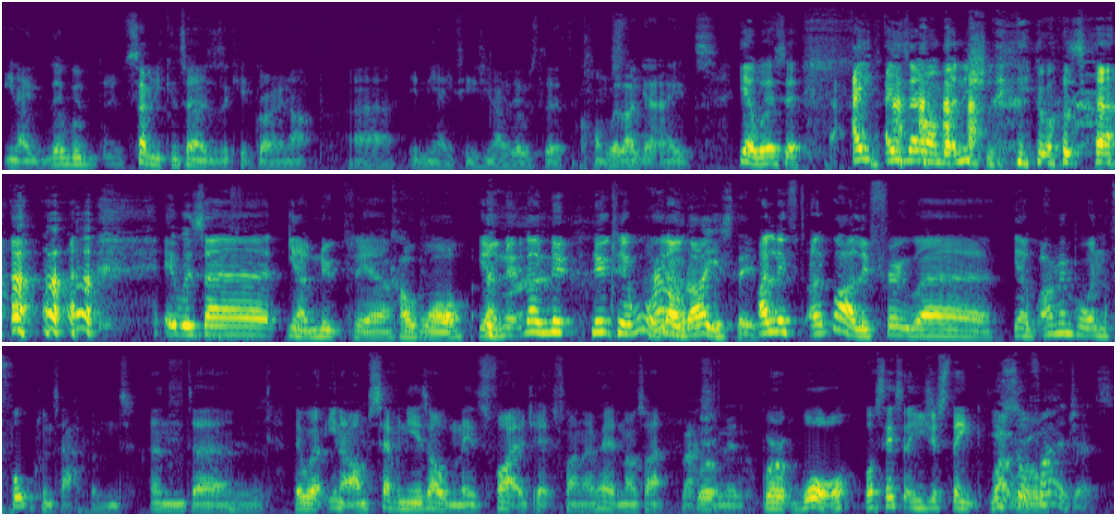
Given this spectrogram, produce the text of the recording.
you know, there were so many concerns as a kid growing up uh, in the eighties. You know, there was the, the constant. Will I get AIDS? Yeah, well, it's it. Eight, eight zero one, but initially it was uh, it was uh, you know nuclear Cold War. You know, nu- no nu- nuclear war. How you know. old are you, Steve? I lived. Uh, well, I lived through. Uh, you know, I remember when the Falklands happened, and uh, there were. You know, I'm seven years old, and there's fighter jets flying overhead, and I was like, we're, Rationing. we're at war. What's this? And you just think, You right, saw all- fighter jets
